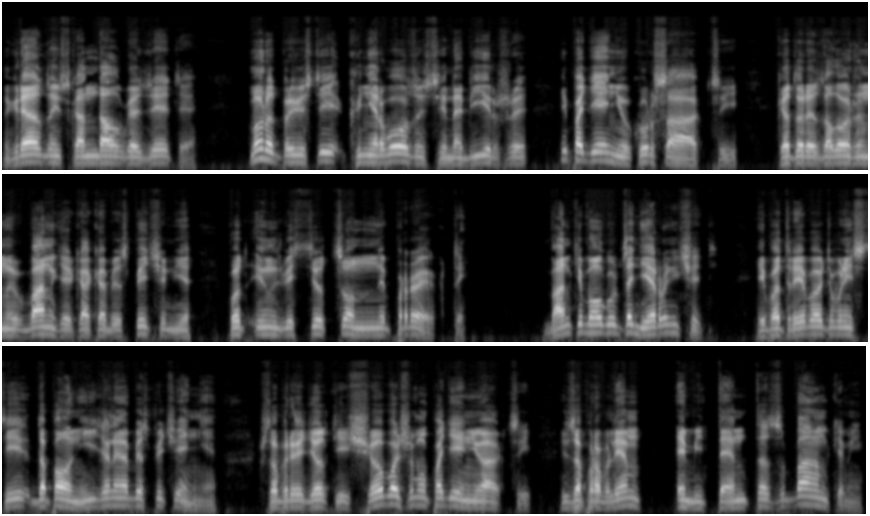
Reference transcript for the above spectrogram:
Грязный скандал в газете может привести к нервозности на бирже и падению курса акций, которые заложены в банке как обеспечение под инвестиционные проекты. Банки могут занервничать и потребовать внести дополнительное обеспечение, что приведет к еще большему падению акций из-за проблем эмитента с банками.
